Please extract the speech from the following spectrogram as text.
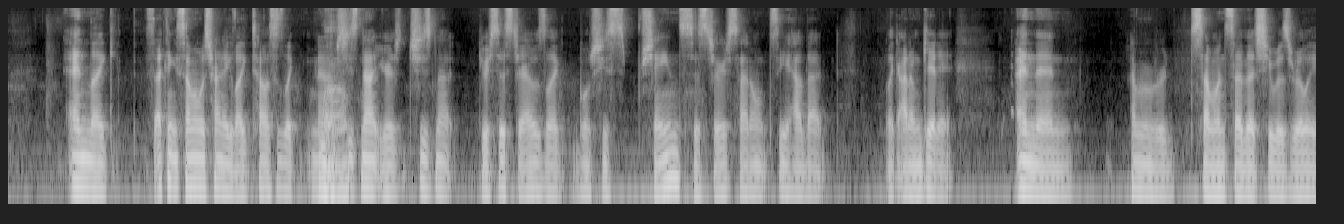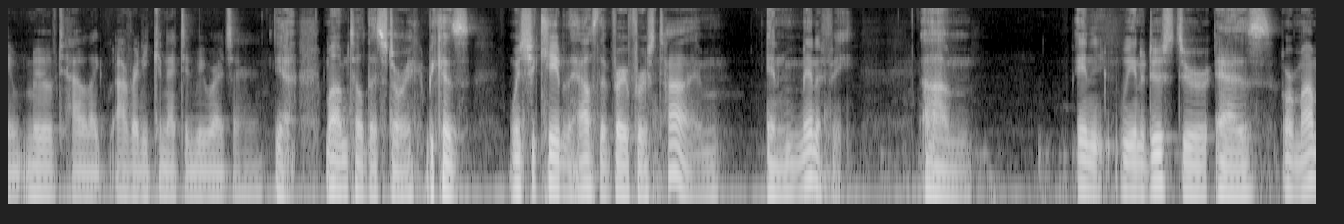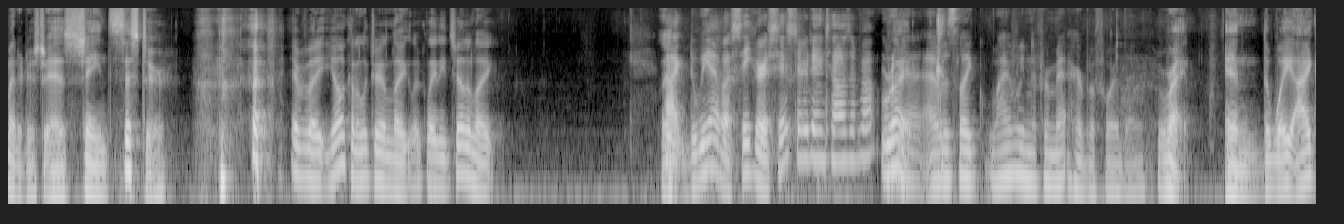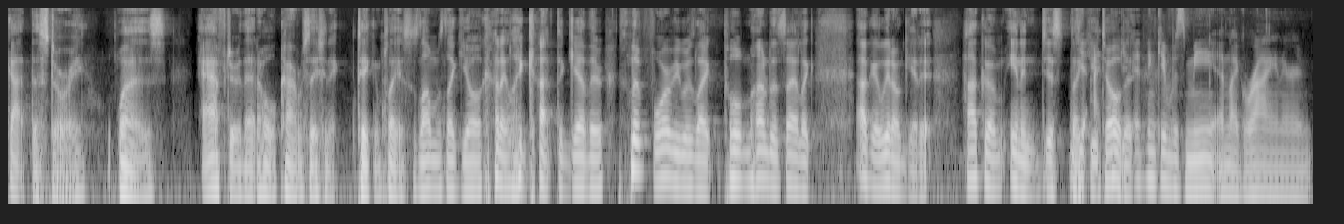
And like, I think someone was trying to like tell us, is like, "No, she's not your. She's not your sister." I was like, "Well, she's Shane's sister, so I don't see how that. Like, I don't get it." And then I remember someone said that she was really moved how like already connected we were to her. Yeah, mom told that story because when she came to the house the very first time in Menifee, um, and we introduced her as, or mom introduced her as Shane's sister. Everybody, y'all kind of looked at her and like looked at each other like, Like- Like, do we have a secret sister they didn't tell us about? right, Yeah, I was like, why have we never met her before though? right. And the way I got the story was after that whole conversation had taken place. It's almost like y'all kind of like got together. The four of you was like pulled mom to the side, like, okay, we don't get it. How come? And then just like Yeah, you I told think, it, I think it was me and like Ryan or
